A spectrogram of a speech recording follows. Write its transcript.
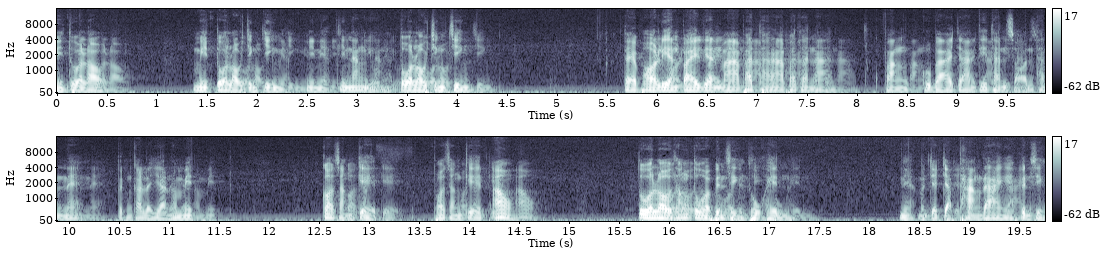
มีตัวเรา มีตัวเราจริง ๆ เนี่ยนี่เนี่ยที่นั่งอยู่เนี่ยตัวเราจริง ๆ แต่พอเรียนไปเรียนมาพัฒนาพัฒนา ฟังครูบาอาจารย์ที่ท่านสอนท่านแนะ เป็นกัลยาณมิตร ก็สังเกต พอสังเกต เอ้า ตัวเราทั้งตัวเป็นสิ่งถูกเห็น เนี่ยมันจะจับทางได้ไงเป็นสิ่ง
